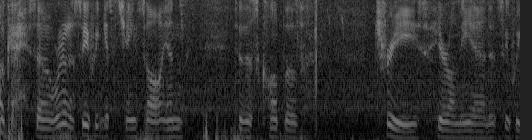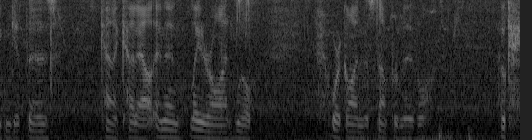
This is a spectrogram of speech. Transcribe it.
Okay, so we're going to see if we can get the chainsaw in to this clump of trees here on the end and see if we can get those kind of cut out and then later on we'll work on the stump removal. Okay.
